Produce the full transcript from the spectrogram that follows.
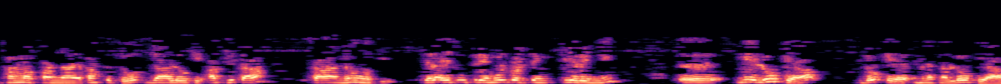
සම්මප්පඤ්ඤාය පස්සතෝ යාලෝකේ අත්ථිතා සානෝහෝති කියලා ඒ සූත්‍රයේ මුල් කොටසෙන් කියවෙන්නේ මේ ලෝකයා ලෝකය එහෙම නැත්නම් ලෝකයා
